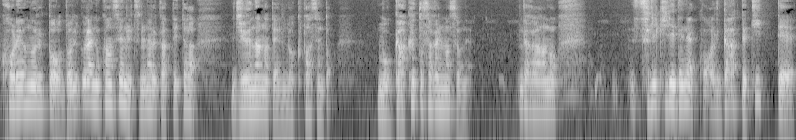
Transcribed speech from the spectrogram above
これを塗るとどれくらいの感染率になるかって言ったら17.6%。もうガクッと下がりますよね。だからあの、すり切りでね、こうガーって切って、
